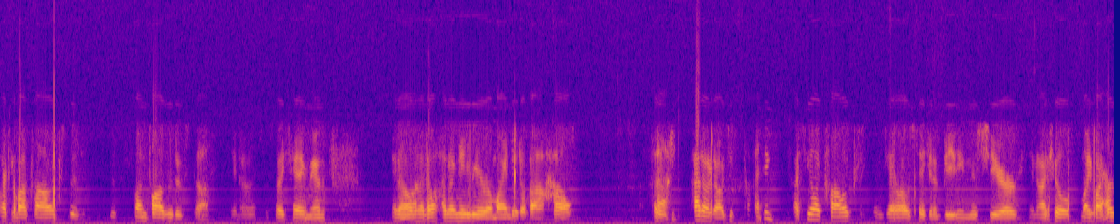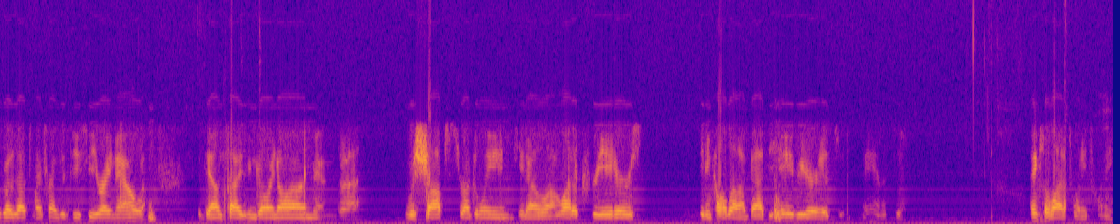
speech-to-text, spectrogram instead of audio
talking about comics. Is, just fun, positive stuff. You know, it's just like, hey man, you know, I don't I don't need to be reminded about how. Uh, I don't know. Just I think I feel like comics in general is taking a beating this year. You know, I feel like my heart goes out to my friends at DC right now with the downsizing going on and uh, with shops struggling. You know, a lot of creators getting called out on bad behavior. It's just, man, it's just thanks a lot of 2020.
